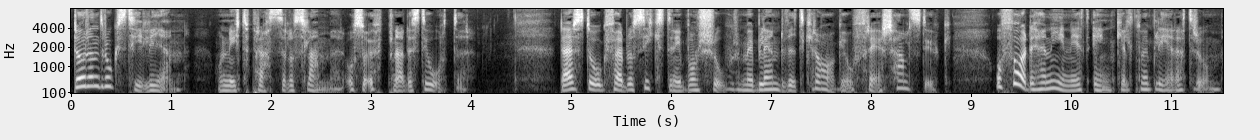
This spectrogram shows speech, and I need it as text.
Dörren drogs till igen och nytt prassel och slammer och så öppnades det åter. Där stod farbror Sixten i bonjour med bländvit krage och fräsch halsduk och förde henne in i ett enkelt möblerat rum,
